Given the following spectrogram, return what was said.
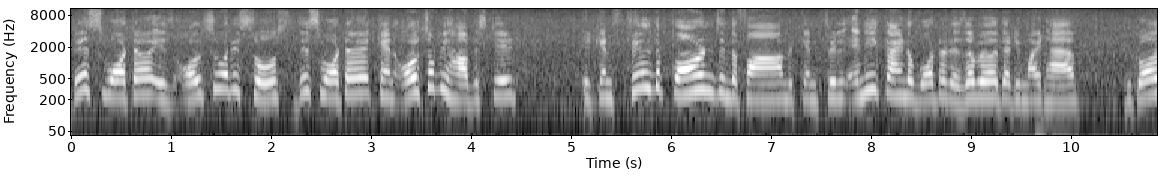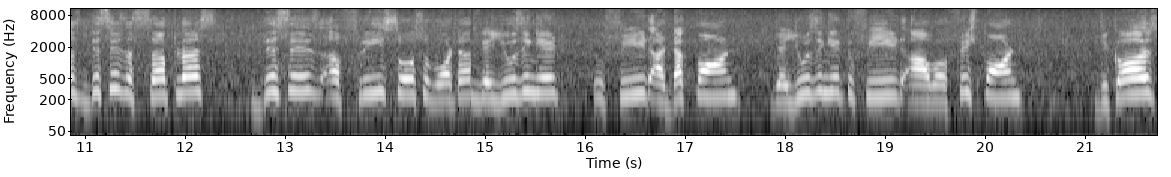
This water is also a resource. This water can also be harvested. It can fill the ponds in the farm. It can fill any kind of water reservoir that you might have because this is a surplus, this is a free source of water. We are using it to feed our duck pond, we are using it to feed our fish pond because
